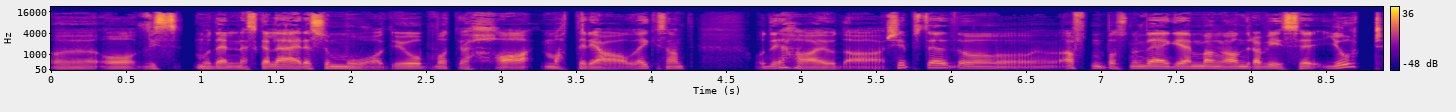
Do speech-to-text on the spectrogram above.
Og, og hvis modellene skal lære, så må de jo på en måte ha materiale, ikke sant. Og det har jo da Skipsted og Aftenposten VG, mange andre aviser, gjort.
